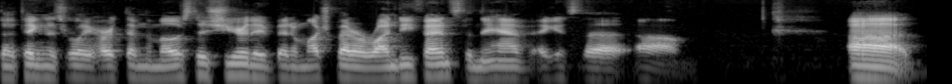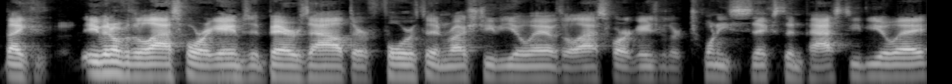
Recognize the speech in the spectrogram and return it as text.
the thing that's really hurt them the most this year. They've been a much better run defense than they have against the um, uh, like even over the last four games, it bears out. They're fourth in rush DVOA over the last four games, but they're 26th in pass DVOA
